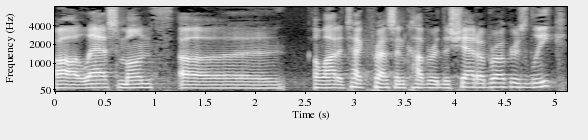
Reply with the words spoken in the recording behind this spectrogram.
Uh, last month, uh, a lot of tech press uncovered the Shadow Brokers leak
